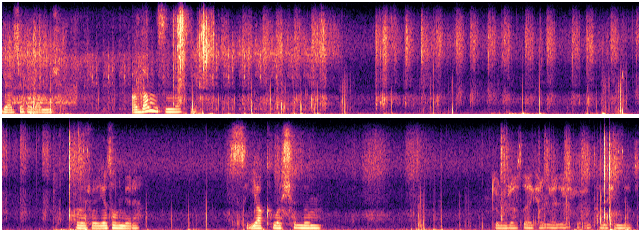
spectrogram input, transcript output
Gerçek adammış. Adam mısın sen? Hemen şöyle yatalım yere. Yaklaşalım. Dur biraz daha gel gel gel. Tamam şimdi yat.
